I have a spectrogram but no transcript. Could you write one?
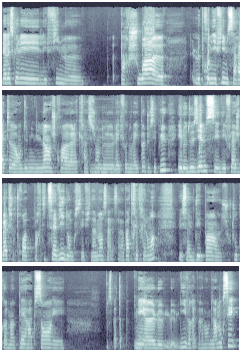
bah, parce que les, les films par choix, le premier film s'arrête en 2001, je crois, à la création de Mhm. l'iPhone ou l'iPod, je sais plus. Et le deuxième, c'est des flashbacks sur trois parties de sa vie, donc c'est finalement ça, ça va pas très très loin. Et ça le dépeint surtout comme un père absent et c'est pas top. Mais euh, le, le livre est vraiment bien. Donc c'est,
